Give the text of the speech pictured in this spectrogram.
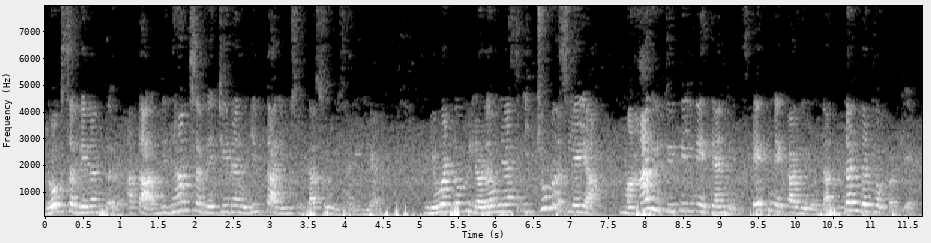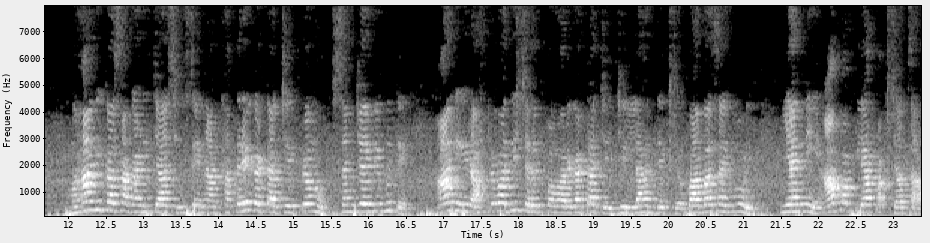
लोकसभेनंतर आता विधानसभेची रंगीत तालीम सुद्धा सुरू झालेली आहे. निवडणूक लढवण्यास इच्छुक असलेल्या महायुतीतील नेत्यांनीच एकमेकाविरोधात दंड ठोकवले महाविकास आघाडीच्या शिवसेना ठाकरे गटाचे प्रमुख संजय विभुते आणि राष्ट्रवादी शरद पवार गटाचे जिल्हाध्यक्ष बाबासाहेब मुळे यांनी आपापल्या पक्षाचा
